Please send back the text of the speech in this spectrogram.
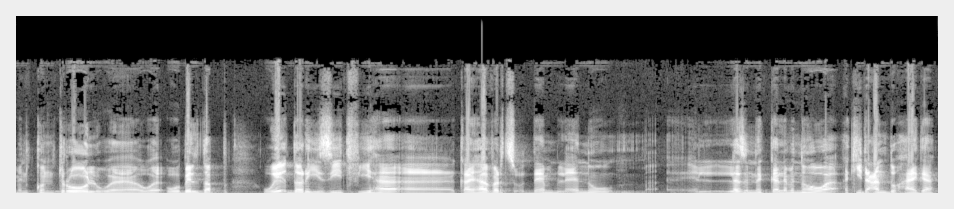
من control و build up ويقدر يزيد فيها آه، كاي هافرتس قدام لأنه لازم نتكلم إن هو أكيد عنده حاجة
